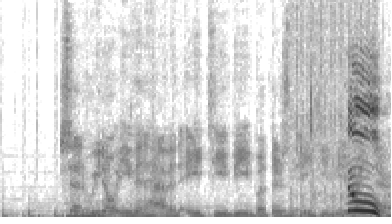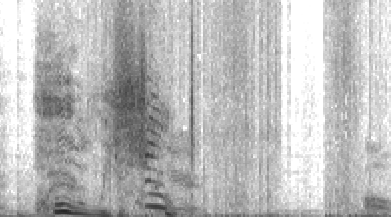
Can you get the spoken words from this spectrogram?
You said we don't even have an ATV, but there's an ATV No! right there. Holy Right shoot! Oh,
